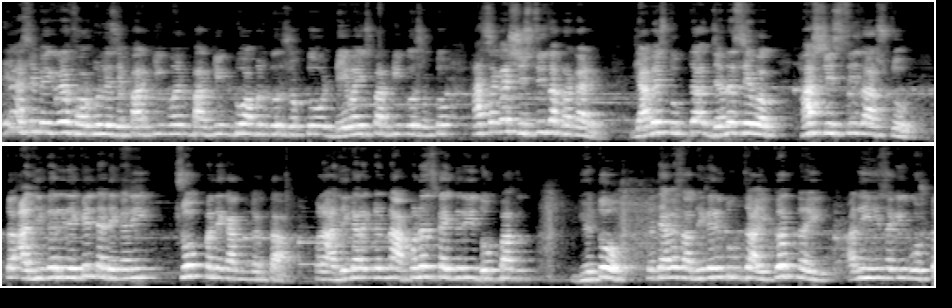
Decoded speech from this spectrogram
हे असे वेगवेगळे फॉर्म्युलेस आहे पार्किंग वन पार्किंग टू आपण करू शकतो. डेवाईज पार्किंग करू शकतो. हा सगळा शिस्तीचा प्रकार आहे. ज्यावेळेस तुमचा जनसेवक हा शिस्तीचा असतो तर अधिकारी देखील त्या ठिकाणी चोखपणे काम करता पण अधिकाऱ्यांकडनं आपणच काहीतरी दोन पाच घेतो तर त्यावेळेस अधिकारी तुमचं ऐकत नाही आणि ही सगळी गोष्ट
